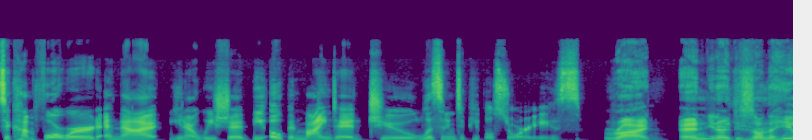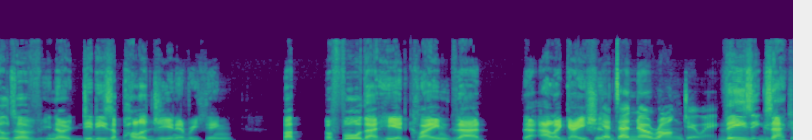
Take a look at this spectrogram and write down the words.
to come forward and that you know we should be open minded to listening to people's stories. Right. And, you know, this is on the heels of, you know, Diddy's apology and everything. But before that, he had claimed that the allegations. He had done no wrongdoing. these exact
